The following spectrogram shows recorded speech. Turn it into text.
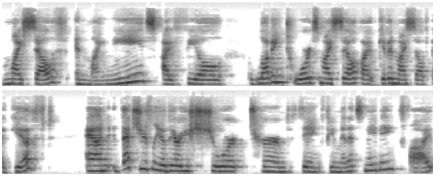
myself and my needs. I feel loving towards myself. I've given myself a gift. And that's usually a very short term thing, a few minutes, maybe five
